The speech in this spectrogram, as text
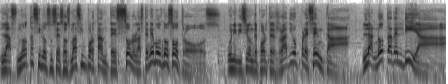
Las notas y los sucesos más importantes solo las tenemos nosotros. Univisión Deportes Radio presenta la nota del día.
